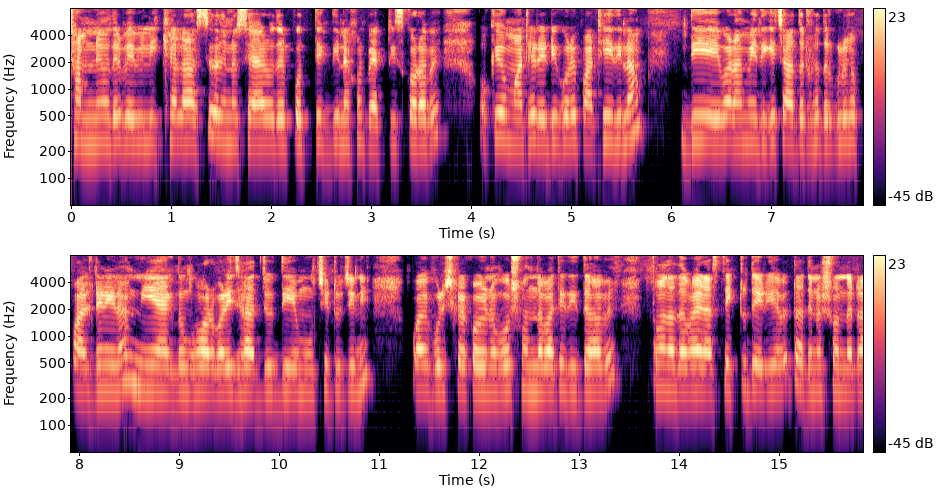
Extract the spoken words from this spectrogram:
সামনে ওদের বেবি লিগ খেলা আসছে, তাই জন্য স্যার ওদের প্রত্যেক দিন এখন প্র্যাকটিস করাবে। ওকেও মাঠে রেডি করে পাঠিয়ে দিলাম। দিয়ে এবার আমি এদিকে চাদর ফাদরগুলো সব পাল্টে নিলাম, নিয়ে একদম ঘর বাড়ি ঝাড় ঝুড় দিয়ে মুছি টুচি নিই পয় পরিষ্কার করে নেব, সন্ধ্যাবাতি দিতে হবে। তোমার দাদাভাইয়ের আসতে একটু দেরি হবে, তার জন্য সন্ধ্যাটা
